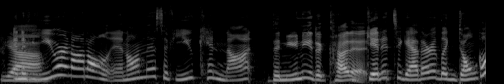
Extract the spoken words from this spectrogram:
yeah. And if you are not all in on this, if you cannot then you need to cut it. get it together, like, don't go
